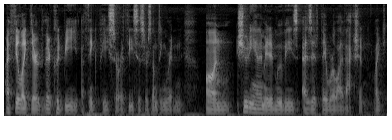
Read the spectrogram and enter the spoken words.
I feel like there there could be a think piece or a thesis or something written on shooting animated movies as if they were live action, like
